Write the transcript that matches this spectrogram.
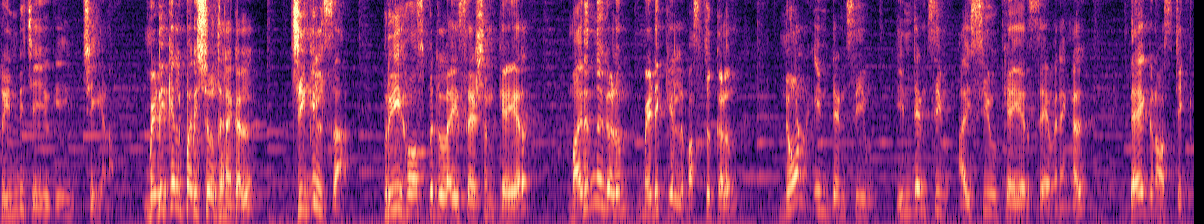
പ്രിന്റ് ചെയ്യുകയും ചെയ്യണം. മെഡിക്കൽ പരിശോധനകൾ ചികിത്സ പ്രീ ഹോസ്പിറ്റലൈസേഷൻ കെയർ മരുന്നുകളും മെഡിക്കൽ വസ്തുക്കളും non intensive intensive I C U care സേവനങ്ങൾ ഡയഗ്നോസ്റ്റിക്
